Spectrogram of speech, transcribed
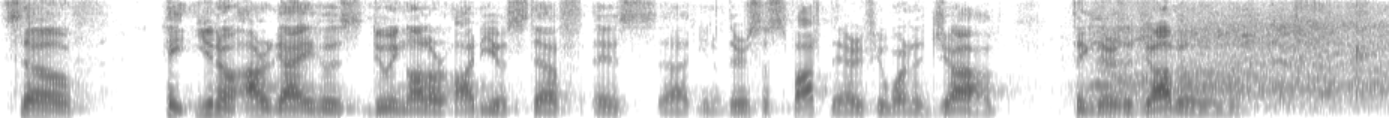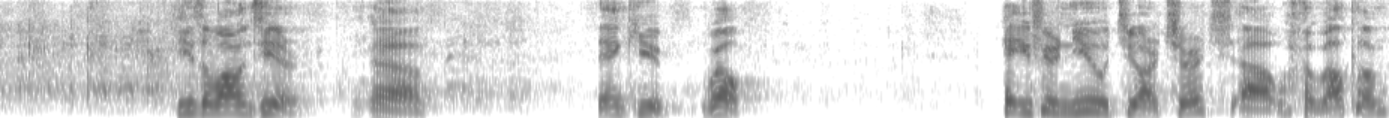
So, hey, you know, our guy who's doing all our audio stuff is, uh, you know, there's a spot there if you want a job. I think there's a job available. He's a volunteer. Uh, thank you. Well, hey, if you're new to our church, uh, welcome.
